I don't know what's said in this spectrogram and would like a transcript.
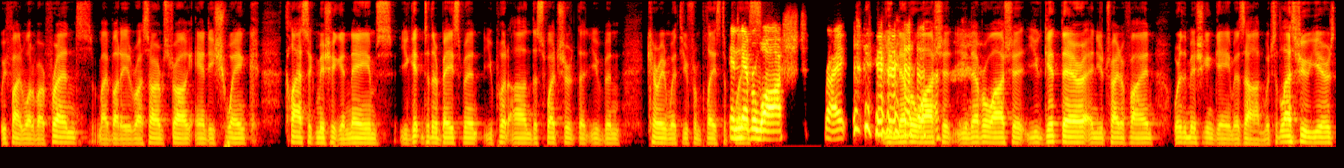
we find one of our friends, my buddy Russ Armstrong, Andy Schwenk, classic Michigan names. You get into their basement, you put on the sweatshirt that you've been carrying with you from place to place, and never washed, right? you never wash it. You never wash it. You get there and you try to find where the Michigan game is on, which the last few years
